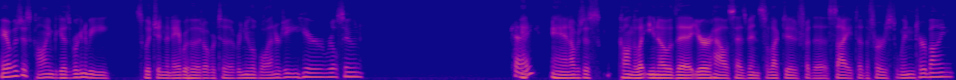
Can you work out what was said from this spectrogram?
Hey, I was just calling because we're going to be switching the neighborhood over to renewable energy here real soon. Okay. And I was just calling to let you know that your house has been selected for the site of the first wind turbine.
